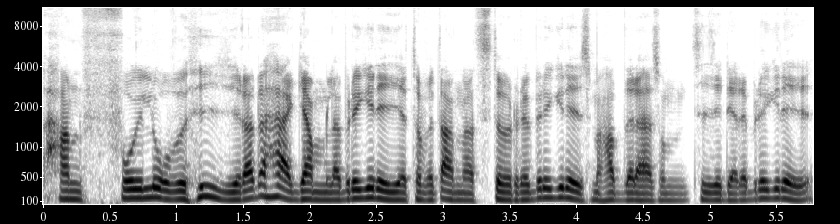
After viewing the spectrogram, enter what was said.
han får ju lov att hyra det här gamla bryggeriet av ett annat större bryggeri som hade det här som tidigare bryggeri.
